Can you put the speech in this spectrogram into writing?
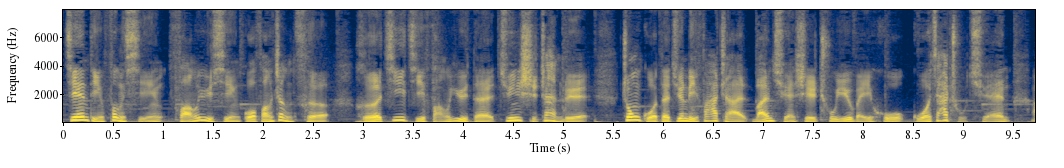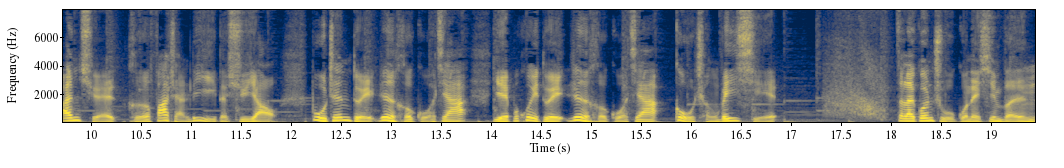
坚定奉行防御性国防政策和积极防御的军事战略。中国的军力发展完全是出于维护国家主权、安全和发展利益的需要，不针对任何国家，也不会对任何国家构成威胁。再来关注国内新闻。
